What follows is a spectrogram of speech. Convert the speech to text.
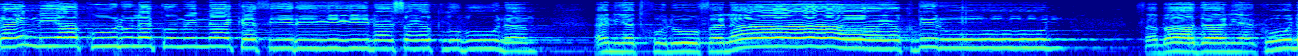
فإني أقول لكم إن كثيرين سيطلبون أن يدخلوا فلا يقدرون فبعد أن يكون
